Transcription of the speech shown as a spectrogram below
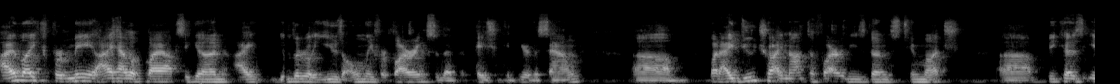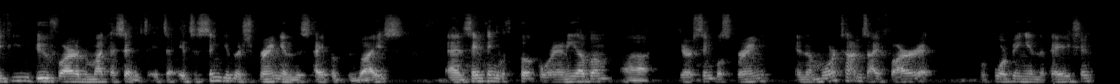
I like for me, I have a biopsy gun. I literally use only for firing so that the patient can hear the sound. Um, but I do try not to fire these guns too much uh, because if you do fire them, like I said, it's, it's, a, it's a singular spring in this type of device. And same thing with Cook or any of them. Uh, they're a single spring and the more times I fire it before being in the patient,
